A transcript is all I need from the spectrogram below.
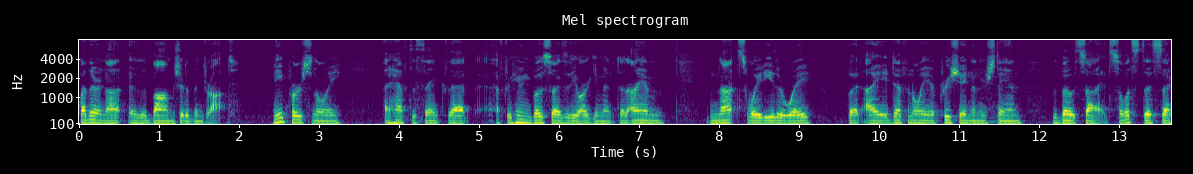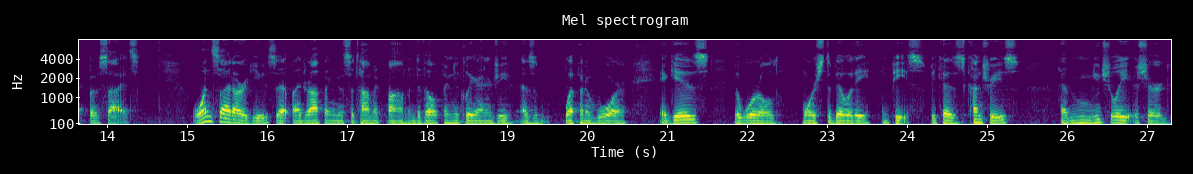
whether or not the bomb should have been dropped. Me personally, I have to think that after hearing both sides of the argument, that I am not swayed either way, but I definitely appreciate and understand the both sides. So let's dissect both sides. One side argues that by dropping this atomic bomb and developing nuclear energy as a weapon of war, it gives the world more stability and peace because countries have mutually assured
